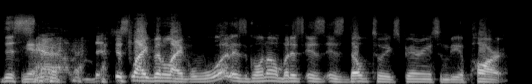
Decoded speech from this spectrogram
this Yeah. and It's just like been like, what is going on? But it's it's, it's dope to experience and be a part.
